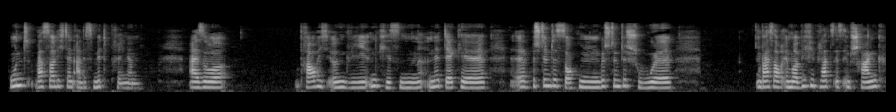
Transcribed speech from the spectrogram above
und was soll ich denn alles mitbringen. Also brauche ich irgendwie ein Kissen, eine Decke, äh, bestimmte Socken, bestimmte Schuhe, was auch immer, wie viel Platz ist im Schrank.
